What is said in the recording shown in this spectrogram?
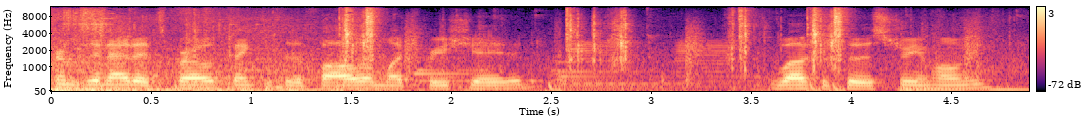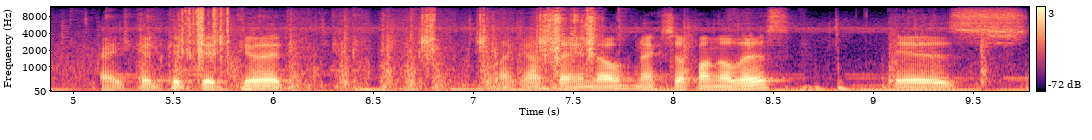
Crimson Edits, bro. Thank you for the follow. Much appreciated. Welcome to the stream, homie. Alright, good, good, good, good. Like I was saying, though, next up on the list is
